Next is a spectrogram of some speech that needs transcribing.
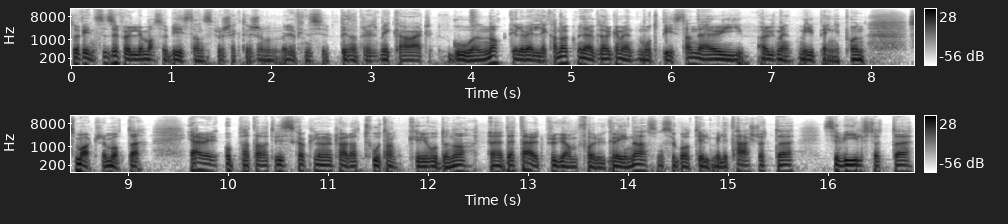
Så finnes det selvfølgelig masse bistandsprosjekter som, bistandsprosjekter som ikke har vært gode nok eller vellykka nok, men det er jo ikke et argument mot bistand. Det er jo gi argument med å gi penger på en smartere måte. Jeg er veldig opptatt av at vi skal klare å ha to tanker i hodet nå. Eh, dette er jo et program for Ukraina som skal gå til militær støtte, sivil støtte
